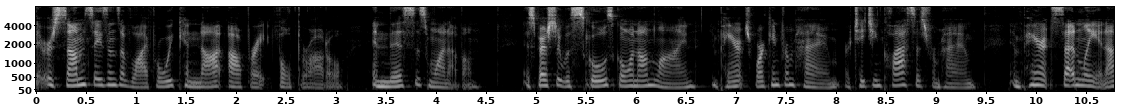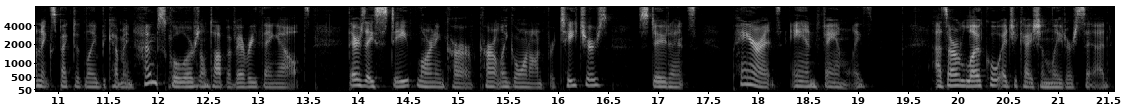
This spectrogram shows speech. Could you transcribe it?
There are some seasons of life where we cannot operate full throttle, and this is one of them. Especially with schools going online and parents working from home or teaching classes from home, and parents suddenly and unexpectedly becoming homeschoolers on top of everything else. There's a steep learning curve currently going on for teachers, students, parents, and families. As our local education leader said,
